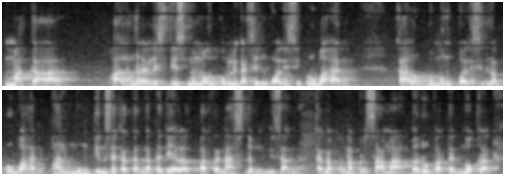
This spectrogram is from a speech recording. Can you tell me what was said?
maka paling realistis membangun komunikasi dan koalisi perubahan kalau membangun koalisi dengan perubahan, paling mungkin saya katakan tadi adalah Partai Nasdem misalnya, karena pernah bersama, baru Partai Demokrat.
